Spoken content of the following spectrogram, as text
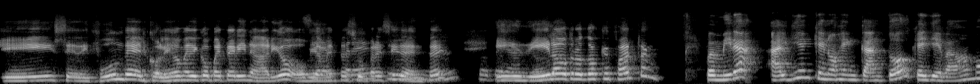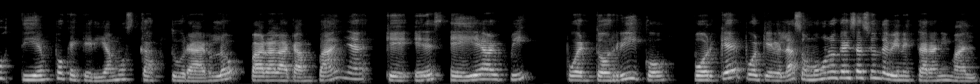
y se difunde el Colegio Médico Veterinario, obviamente su presidente, y di los otros dos que faltan. Pues mira, alguien que nos encantó, que llevábamos tiempo que queríamos capturarlo para la campaña, que es AARP Puerto Rico. ¿Por qué? Porque ¿verdad? somos una organización de bienestar animal,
